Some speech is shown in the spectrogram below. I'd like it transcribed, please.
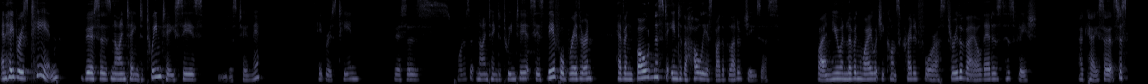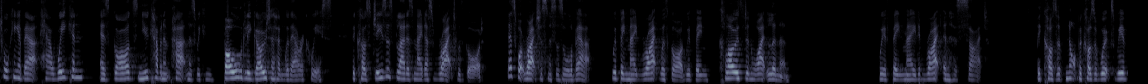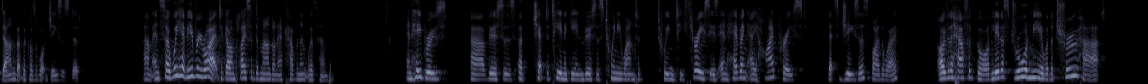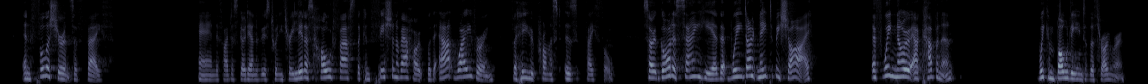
And Hebrews 10 verses 19 to 20 says, let me just turn there. Hebrews 10 verses what is it, 19 to 20, it says, Therefore, brethren, having boldness to enter the holiest by the blood of Jesus, by a new and living way which he consecrated for us through the veil, that is his flesh. Okay, so it's just talking about how we can, as God's new covenant partners, we can boldly go to him with our requests because Jesus' blood has made us right with God. That's what righteousness is all about. We've been made right with God. We've been clothed in white linen we've been made right in his sight because of not because of works we've done but because of what jesus did um, and so we have every right to go and place a demand on our covenant with him and hebrews uh, verses uh, chapter 10 again verses 21 to 23 says and having a high priest that's jesus by the way over the house of god let us draw near with a true heart in full assurance of faith and if I just go down to verse 23, let us hold fast the confession of our hope without wavering, for he who promised is faithful. So God is saying here that we don't need to be shy. If we know our covenant, we can boldly enter the throne room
